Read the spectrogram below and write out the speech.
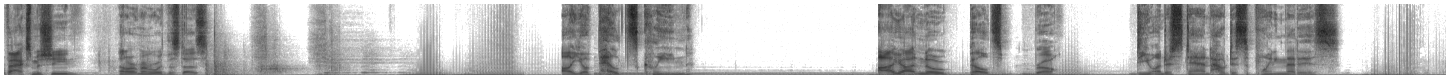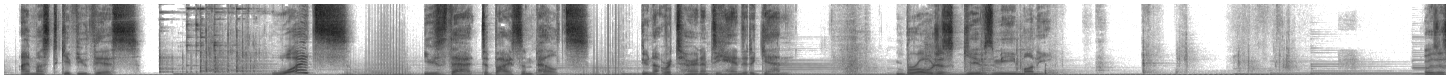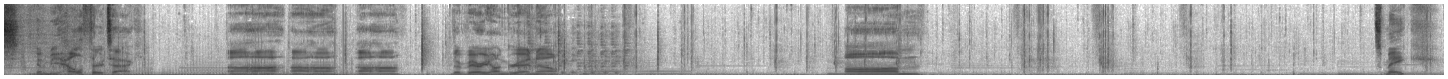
Fax machine. I don't remember what this does. Are your pelts clean? I got no pelts, bro. Do you understand how disappointing that is? I must give you this. What? Use that to buy some pelts. Do not return empty handed again. Bro just gives me money. Was this gonna be health or attack? Uh-huh, uh-huh, uh-huh. They're very hungry, I know. Um... Let's make...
